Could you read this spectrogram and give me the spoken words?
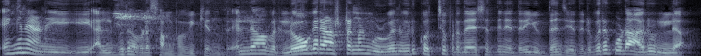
എങ്ങനെയാണ് ഈ ഈ അത്ഭുതം അവിടെ സംഭവിക്കുന്നത്? എല്ലാവരും ലോകരാഷ്ട്രങ്ങൾ മുഴുവൻ ഒരു കൊച്ചു പ്രദേശത്തിനെതിരെ യുദ്ധം ചെയ്തിട്ട് ഇവരെ കൂടെ ആരുമില്ല.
